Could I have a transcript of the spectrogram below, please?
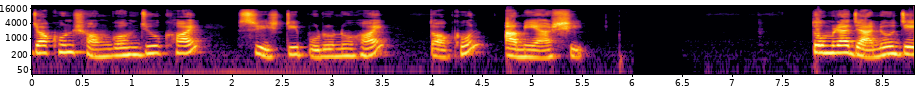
যখন সঙ্গম যুগ হয়, সৃষ্টি পুরনো হয়, তখন আমি আসি। তোমরা জানো যে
